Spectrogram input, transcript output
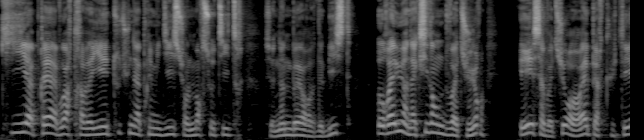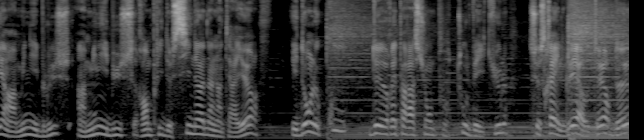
qui, après avoir travaillé toute une après-midi sur le morceau titre The Number of the Beast, aurait eu un accident de voiture, et sa voiture aurait percuté un minibus, un minibus rempli de synone à l'intérieur, et dont le coût de réparation pour tout le véhicule se serait élevé à hauteur de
